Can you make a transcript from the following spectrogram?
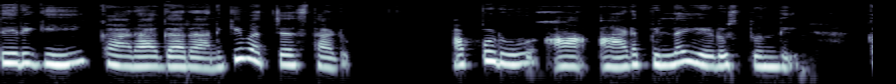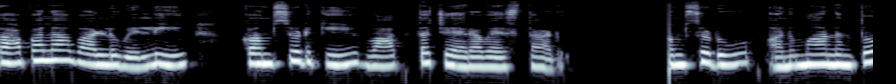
తిరిగి కారాగారానికి వచ్చేస్తాడు. అప్పుడు ఆ ఆడపిల్ల ఏడుస్తుంది. కాపలా వాళ్ళు వెళ్ళి కంసుడికి వార్త చేరవేస్తాడు. కంసుడు అనుమానంతో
